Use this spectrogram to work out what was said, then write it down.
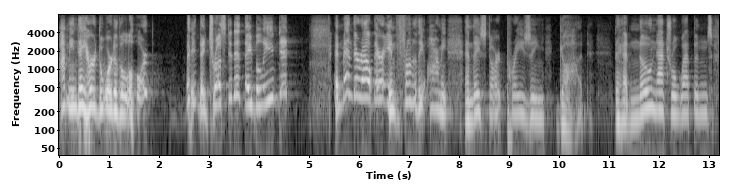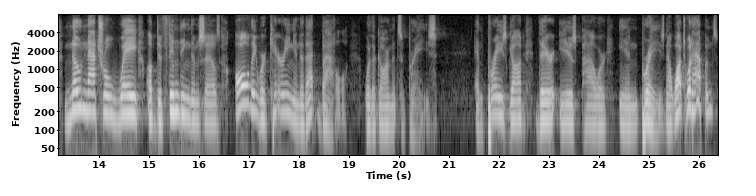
I mean, they heard the word of the Lord, they, they trusted it, they believed it. And man, they're out there in front of the army and they start praising God. They had no natural weapons, no natural way of defending themselves. All they were carrying into that battle were the garments of praise. And praise God, there is power in praise. Now, watch what happens.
